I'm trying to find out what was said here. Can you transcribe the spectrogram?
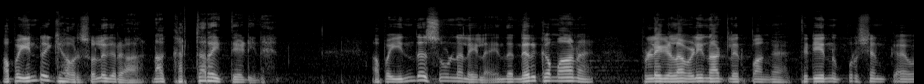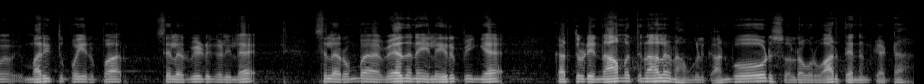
அப்போ இன்றைக்கு அவர் சொல்லுகிறார் நான் கர்த்தரை தேடினேன். அப்போ இந்த சூழ்நிலையில் இந்த நெருக்கமான பிள்ளைகள்லாம் வெளிநாட்டில் இருப்பாங்க. திடீர்னு புருஷன் க மறித்து போயிருப்பார். சிலர் வீடுகளில் சிலர் ரொம்ப வேதனையில் இருப்பீங்க. கர்த்தருடைய நாமத்தினால நான் உங்களுக்கு அன்போடு சொல்கிற ஒரு வார்த்தை என்னன்னு கேட்டால்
